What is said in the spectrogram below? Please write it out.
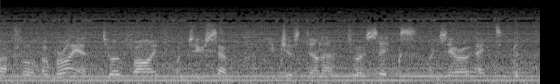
lap for O'Brien, 205.27. You've just done a 206.08.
